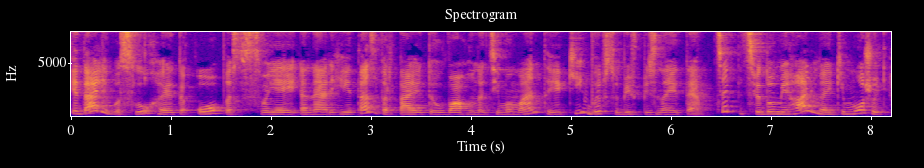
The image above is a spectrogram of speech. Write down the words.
І далі ви слухаєте опис своєї енергії та звертаєте увагу на ті моменти, які ви в собі впізнаєте. Це підсвідомі гальми, які можуть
